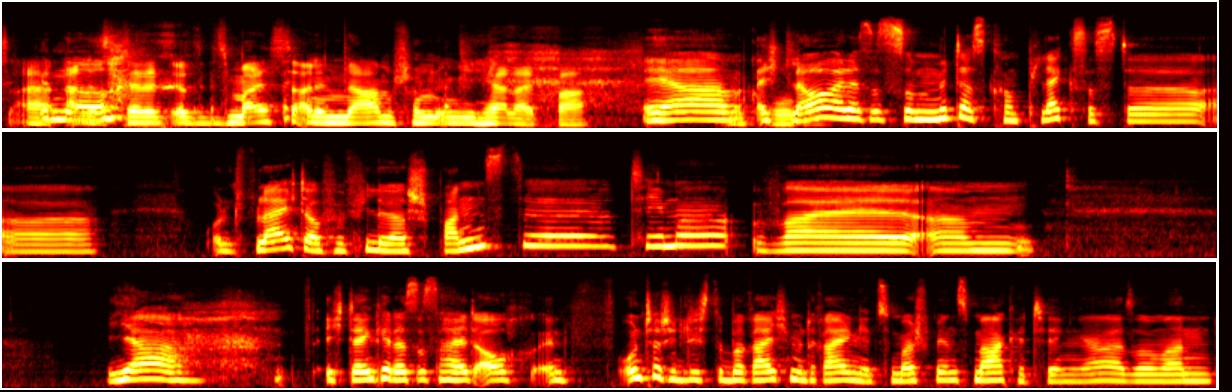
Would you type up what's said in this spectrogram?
Das, genau. alles, also das meiste an dem Namen schon irgendwie herleitbar. Ja, ich glaube, das ist somit das komplexeste äh, und vielleicht auch für viele das spannendste Thema, weil ähm, ja, ich denke, dass es halt auch in unterschiedlichste Bereiche mit reingeht, zum Beispiel ins Marketing. Ja? Also man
